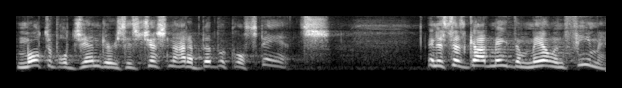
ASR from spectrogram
multiple genders is just not a biblical stance. And it says God made them male and female.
